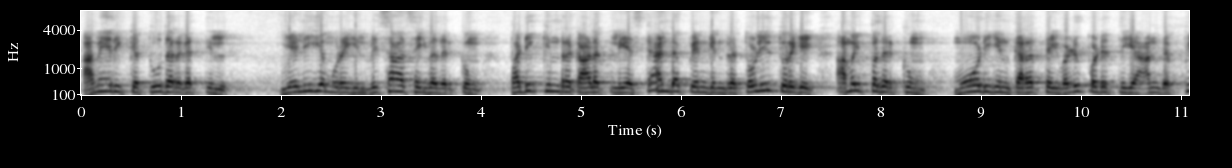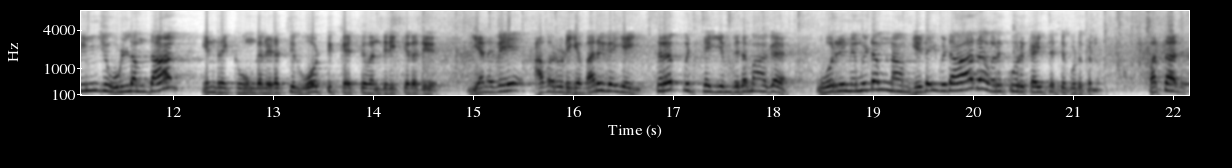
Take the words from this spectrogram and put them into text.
அமெரிக்க தூதரகத்தில் எளிய முறையில் விசா செய்வதற்கும் படிக்கின்ற காலத்திலேயே ஸ்டாண்ட் அப் என்கின்ற தொழில்துறையை அமைப்பதற்கும் மோடியின் கரத்தை வலுப்படுத்திய அந்த பிஞ்சு உள்ளம்தான் இன்றைக்கு உங்களிடத்தில் ஓட்டு கேட்டு வந்திருக்கிறது. எனவே அவருடைய வருகையை சிறப்பு செய்யும் விதமாக ஒரு நிமிடம் நாம் இடைவிடாத அவருக்கு ஒரு கைத்தட்டு கொடுக்கணும். பத்தாது.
